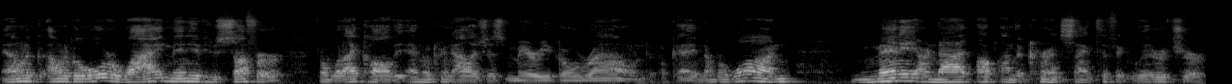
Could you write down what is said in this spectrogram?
and I want to I want to go over why many of you suffer from what I call the endocrinologist merry-go-round. Okay, number one Many are not up on the current scientific literature.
